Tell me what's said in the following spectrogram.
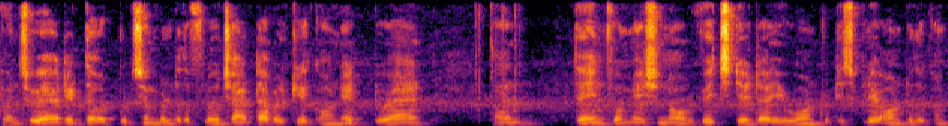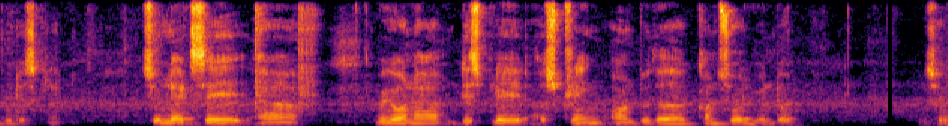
Once you added the output symbol to the flowchart, double click on it to add and the information of which data you want to display onto the computer screen. So let's say uh, we're gonna display a string onto the console window. So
